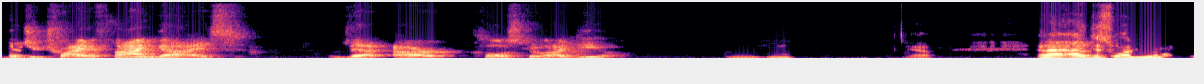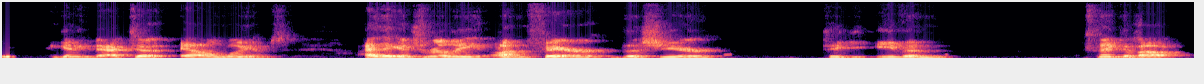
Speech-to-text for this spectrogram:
But you try to find guys that are close to ideal. Mm-hmm. Yeah. And I, I just want to getting back to Alan Williams. I think it's really unfair this year to even think about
